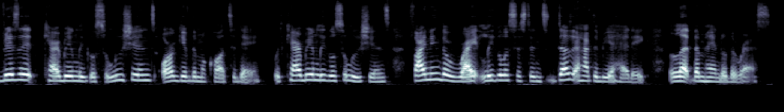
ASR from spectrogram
Visit Caribbean Legal Solutions or give them a call today. With Caribbean Legal Solutions, finding the right legal assistance doesn't have to be a headache. Let them handle the rest.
